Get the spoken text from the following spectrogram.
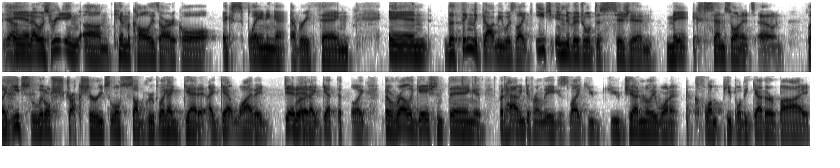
Yeah. And I was reading um, Kim McCauley's article explaining everything, and the thing that got me was like each individual decision makes sense on its own. Like each little structure, each little subgroup, like I get it. I get why they did Right. it. I get that like the relegation thing, but having different leagues is like you you generally want to clump people together by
